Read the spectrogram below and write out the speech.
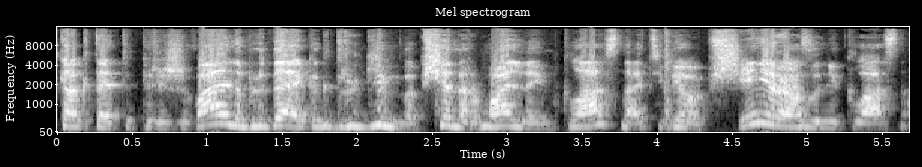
как-то это переживая, наблюдая, как другим вообще нормально, им классно, а тебе вообще ни разу не классно.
